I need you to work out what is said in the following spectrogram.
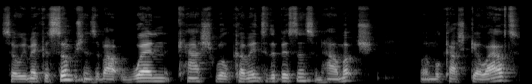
So we make assumptions about when cash will come into the business and how much, when will cash go out.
